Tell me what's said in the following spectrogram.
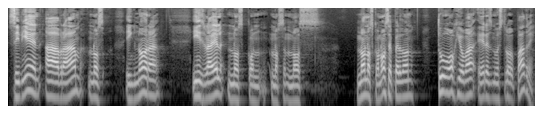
Si bien a Abraham nos ignora, Israel nos, nos, nos no nos conoce, perdón, tú, oh Jehová, eres nuestro Padre,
